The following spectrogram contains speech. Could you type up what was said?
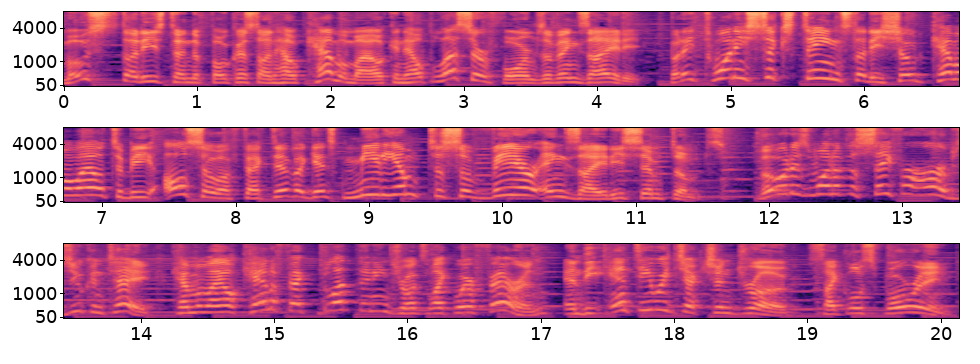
Most studies tend to focus on how chamomile can help lesser forms of anxiety, but a 2016 study showed chamomile to be also effective against medium to severe anxiety symptoms. Though it is one of the safer herbs you can take, chamomile can affect blood thinning drugs like warfarin and the anti rejection drug cyclosporine.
